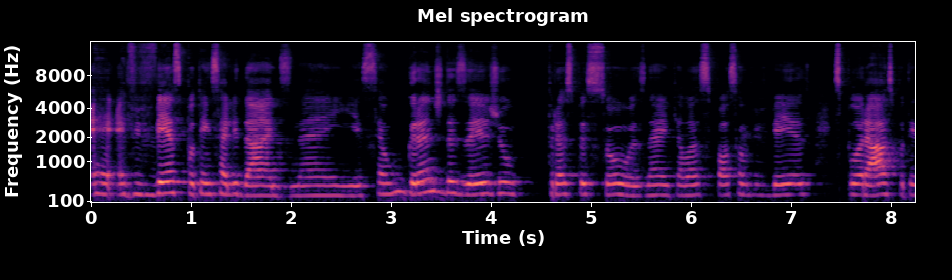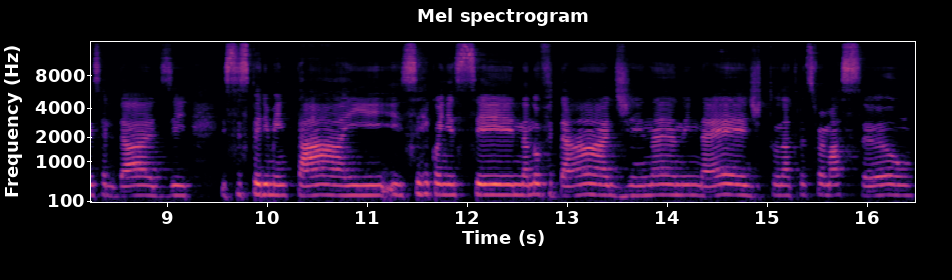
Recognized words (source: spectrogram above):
é, é viver as potencialidades, né? E esse é um grande desejo para as pessoas, né? Que elas possam viver, explorar as potencialidades e, e se experimentar e, e, se reconhecer na novidade, né? No inédito, na transformação.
